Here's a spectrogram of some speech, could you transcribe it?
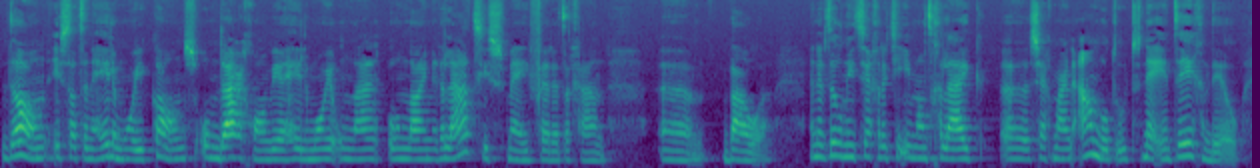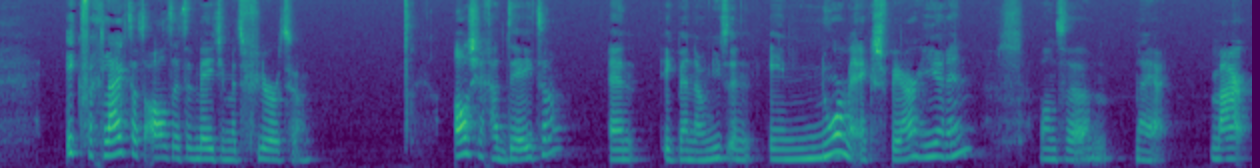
dan is dat een hele mooie kans om daar gewoon weer hele mooie online, online relaties mee verder te gaan uh, bouwen. En dat wil niet zeggen dat je iemand gelijk uh, zeg maar een aanbod doet. Nee, in tegendeel. Ik vergelijk dat altijd een beetje met flirten. Als je gaat daten, en ik ben nou niet een enorme expert hierin, want um, nou ja, maar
